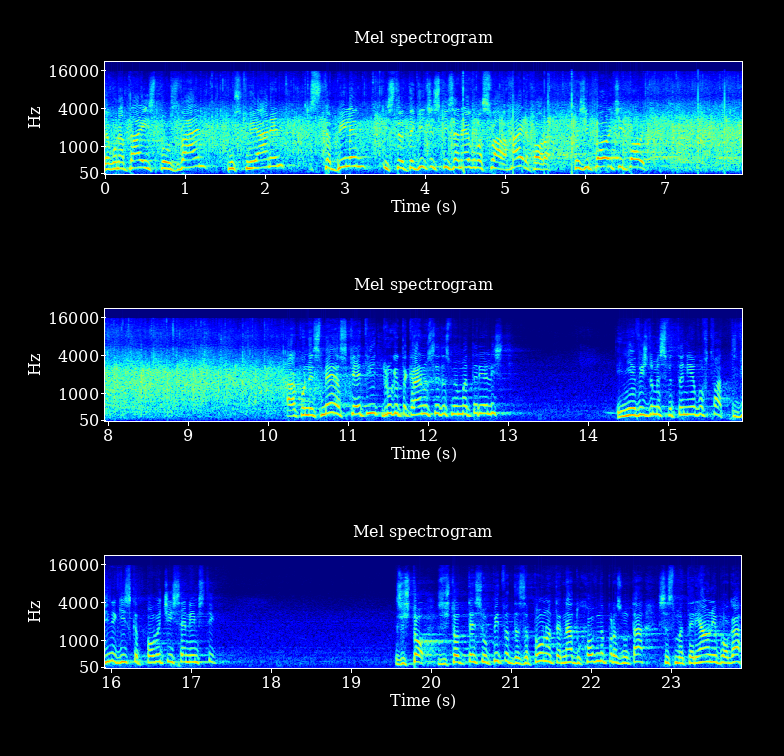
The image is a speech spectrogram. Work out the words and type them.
Да го направи използваем, постоянен, стабилен и стратегически за Негова слава. Хайде, хора, кажи повече и повече. Ако не сме аскети, другата крайност е да сме материалисти. И ние виждаме света ни е в това. Винаги искат повече и се не им стига. Защо? Защото те се опитват да запълнат една духовна празнота с материални блага,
